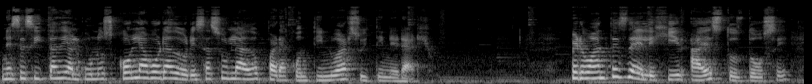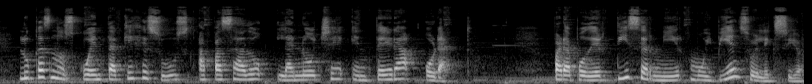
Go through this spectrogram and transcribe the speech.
necesita de algunos colaboradores a su lado para continuar su itinerario. Pero antes de elegir a estos doce, Lucas nos cuenta que Jesús ha pasado la noche entera orando para poder discernir muy bien su elección.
